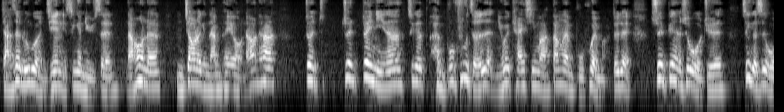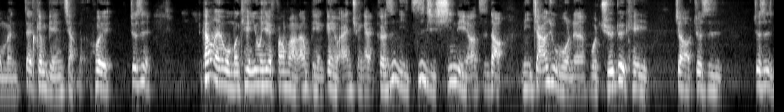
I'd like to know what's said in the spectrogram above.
假设如果你今天你是一个女生，然后呢，你交了一个男朋友，然后他对对对你呢，这个很不负责任，你会开心吗？当然不会嘛，对不对？所以变成说，我觉得。这个是我们在跟别人讲的，会就是当然我们可以用一些方法让别人更有安全感。可是你自己心里也要知道，你加入我呢，我绝对可以教，就是就是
